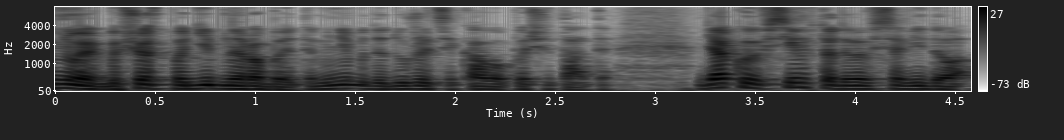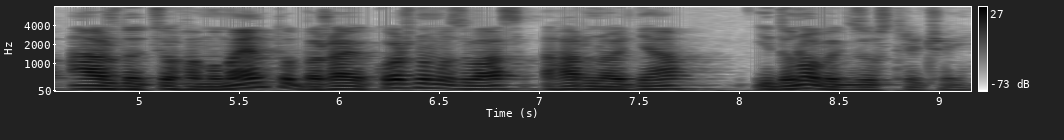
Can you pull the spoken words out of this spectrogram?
ну, якби щось подібне робити. Мені буде дуже цікаво почитати. Дякую всім, хто дивився відео аж до цього моменту. Бажаю кожному з вас гарного дня і до нових зустрічей.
